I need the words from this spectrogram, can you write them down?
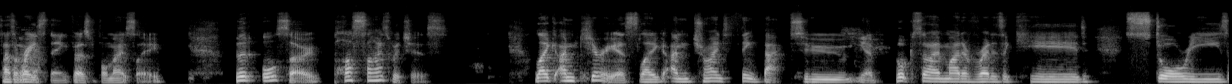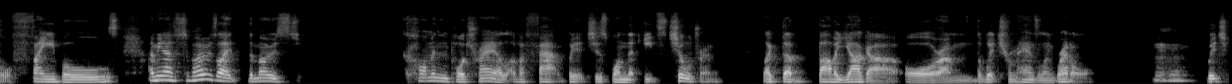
That's a yeah. race thing, first and foremostly, but also plus size witches like i'm curious like i'm trying to think back to you know books that i might have read as a kid stories or fables i mean i suppose like the most common portrayal of a fat witch is one that eats children like the baba yaga or um, the witch from hansel and gretel mm-hmm. which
